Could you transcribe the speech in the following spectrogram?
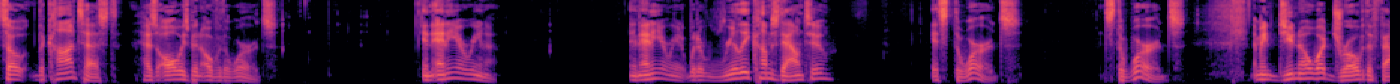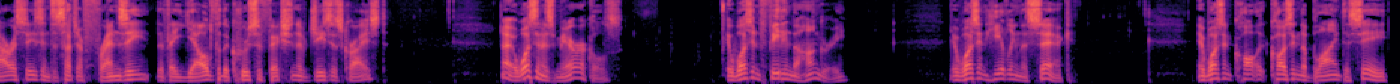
So the contest has always been over the words. In any arena, in any arena, what it really comes down to, it's the words. It's the words. I mean, do you know what drove the Pharisees into such a frenzy that they yelled for the crucifixion of Jesus Christ? No, it wasn't his miracles. It wasn't feeding the hungry. It wasn't healing the sick. It wasn't causing the blind to see.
